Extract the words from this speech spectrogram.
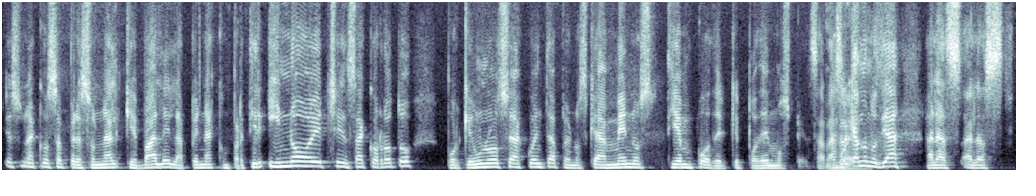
es una cosa personal que vale la pena compartir. Y no eche en saco roto porque uno se da cuenta, pero nos queda menos tiempo del que podemos pensar. Acercándonos ya a las, a las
